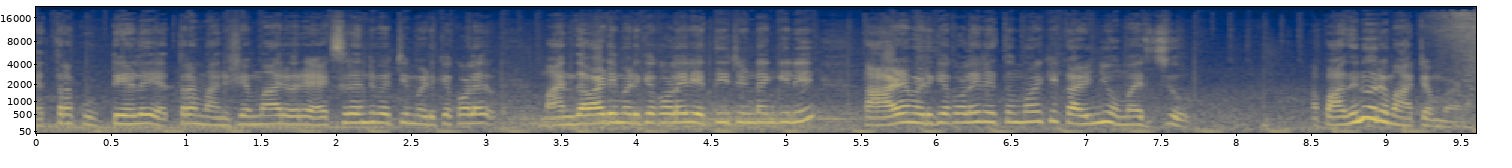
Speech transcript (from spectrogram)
എത്ര കുട്ടികൾ എത്ര മനുഷ്യന്മാർ ഒരു ആക്സിഡന്റ് പറ്റി മെഡിക്കൽ കോളേജ് മാനന്തവാടി മെഡിക്കൽ കോളേജിൽ എത്തിയിട്ടുണ്ടെങ്കിൽ താഴെ മെഡിക്കൽ കോളേജിൽ എത്തുമ്പോഴേക്ക് കഴിഞ്ഞു മരിച്ചു. അപ്പോൾ അതിനൊരു മാറ്റം വേണം.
